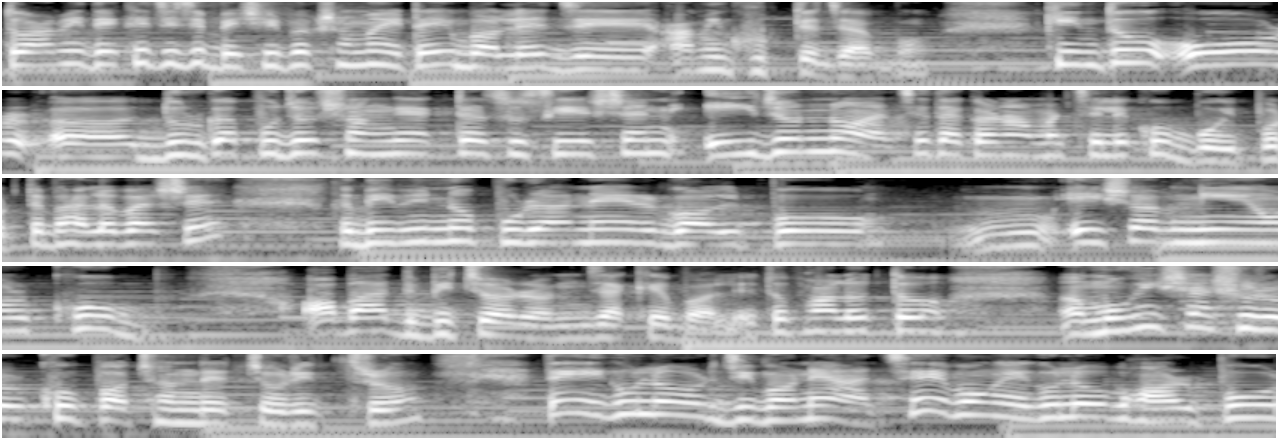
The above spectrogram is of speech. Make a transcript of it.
তো আমি দেখেছি যে বেশিরভাগ সময় এটাই বলে যে আমি ঘুরতে যাব। কিন্তু ওর দুর্গা পুজোর সঙ্গে একটা অ্যাসোসিয়েশন এই জন্য আছে, তার কারণ আমার ছেলে খুব বই পড়তে ভালোবাসে। তো বিভিন্ন পুরাণের গল্প এইসব নিয়ে ওর খুব অবাধ বিচরণ যাকে বলে। তো ফলত তো মহিষাসুর ওর খুব পছন্দের চরিত্র। তো এগুলো ওর জীবনে আছে এবং এগুলো ভরপুর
